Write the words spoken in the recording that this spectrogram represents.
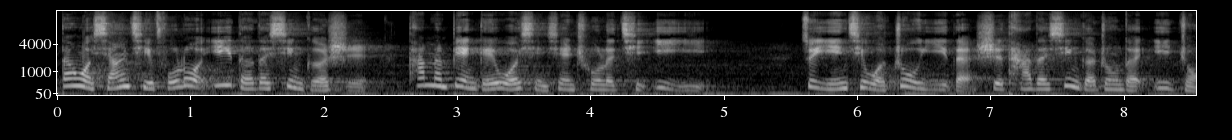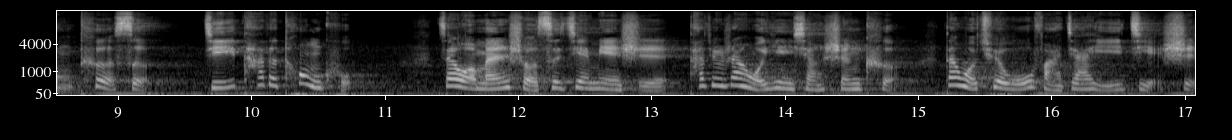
当我想起弗洛伊德的性格时，他们便给我显现出了其意义。最引起我注意的是他的性格中的一种特色，即他的痛苦。在我们首次见面时，他就让我印象深刻，但我却无法加以解释。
